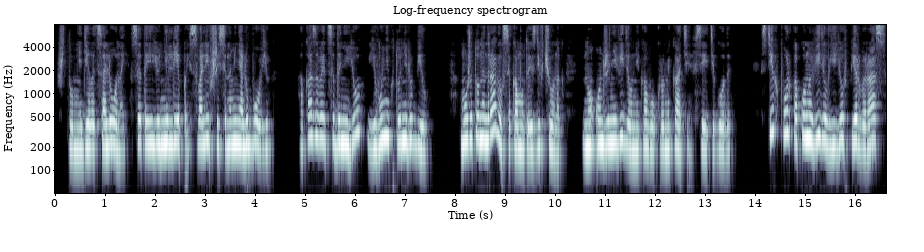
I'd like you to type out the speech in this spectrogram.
Что мне делать с Аленой, с этой ее нелепой, свалившейся на меня любовью? Оказывается, до нее его никто не любил. Может, он и нравился кому-то из девчонок, но он же не видел никого, кроме Кати, все эти годы. С тех пор, как он увидел ее в первый раз,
